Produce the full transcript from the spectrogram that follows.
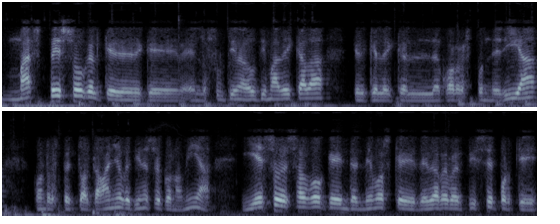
más peso que el que, en los últimos, la última década que el que le, correspondería con respecto al tamaño que tiene su economía. Y eso es algo que entendemos que debe revertirse porque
